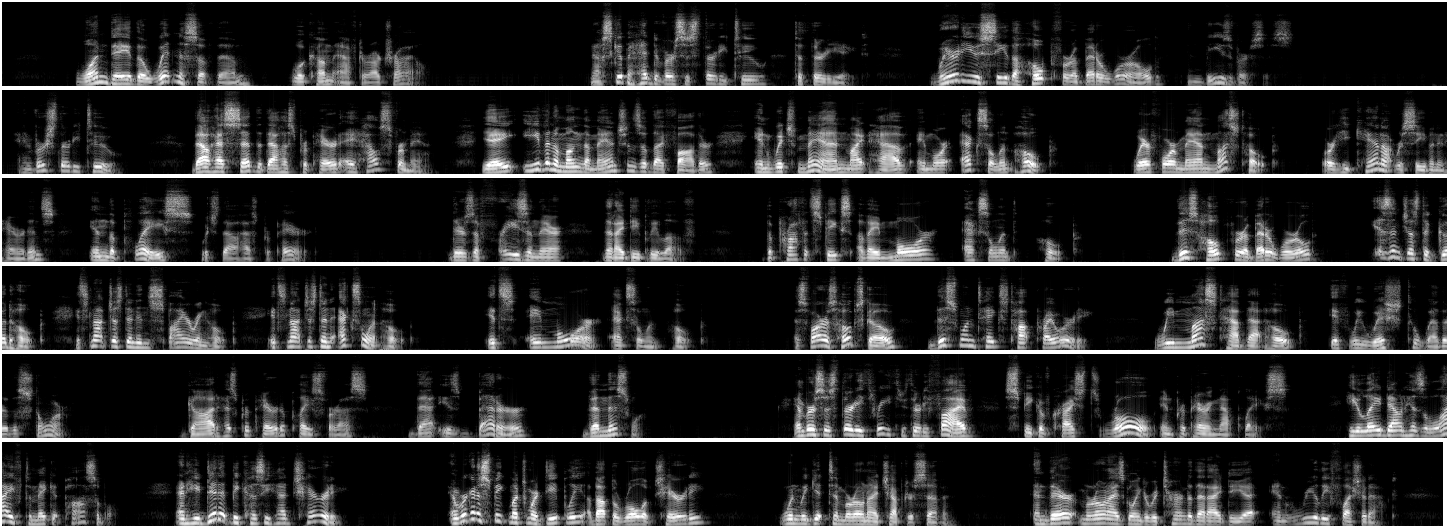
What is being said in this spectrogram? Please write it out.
one day the witness of them will come after our trial. Now skip ahead to verses 32 to 38. Where do you see the hope for a better world in these verses? And in verse 32, Thou hast said that thou hast prepared a house for man, yea, even among the mansions of thy Father, in which man might have a more excellent hope. Wherefore man must hope, or he cannot receive an inheritance in the place which thou hast prepared. There's a phrase in there that I deeply love. The prophet speaks of a more excellent hope. This hope for a better world isn't just a good hope. It's not just an inspiring hope. It's not just an excellent hope. It's a more excellent hope. As far as hopes go, this one takes top priority. We must have that hope if we wish to weather the storm. God has prepared a place for us that is better than this one. And verses 33 through 35 speak of Christ's role in preparing that place. He laid down his life to make it possible, and he did it because he had charity. And we're going to speak much more deeply about the role of charity when we get to Moroni chapter 7. And there, Moroni is going to return to that idea and really flesh it out.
